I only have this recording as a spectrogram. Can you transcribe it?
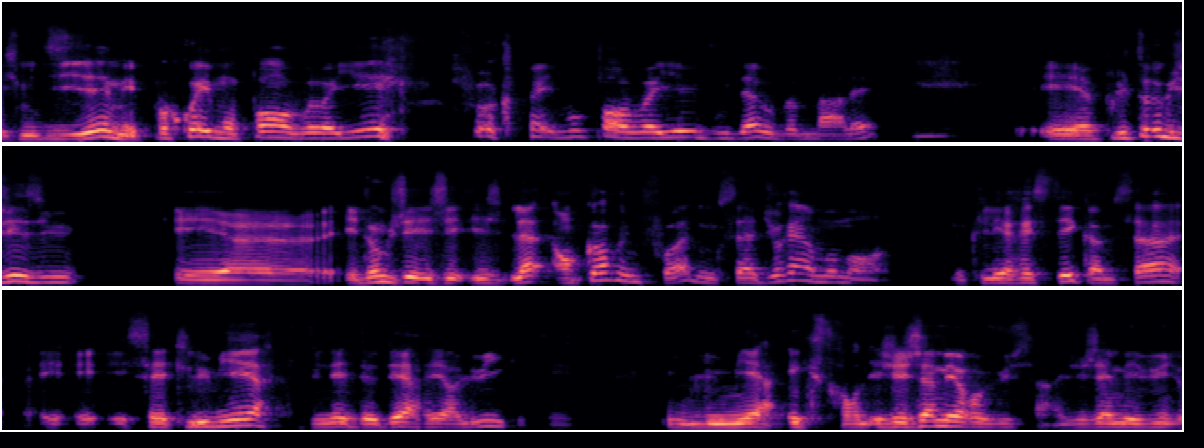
je me disais mais pourquoi ils m'ont pas envoyé, pourquoi ils m'ont pas envoyé Bouddha ou Bob Marley? Et plutôt que Jésus. Euh, et, donc, là, encore une fois, donc ça a duré un moment. Donc, il est resté comme ça. Et, cette lumière qui venait de derrière lui, qui était une lumière extraordinaire, j'ai jamais revu ça. J'ai jamais vu.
